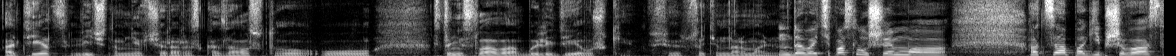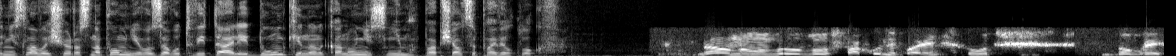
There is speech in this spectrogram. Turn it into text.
отец лично мне вчера рассказал, что у Станислава были девушки. Все с этим нормально. Ну, давайте послушаем э, отца погибшего Станислава. Еще раз напомню, его зовут Виталий Думкин, и накануне с ним пообщался Павел Клоков. Да, он ну, был, был спокойный парень. Вот добрый,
